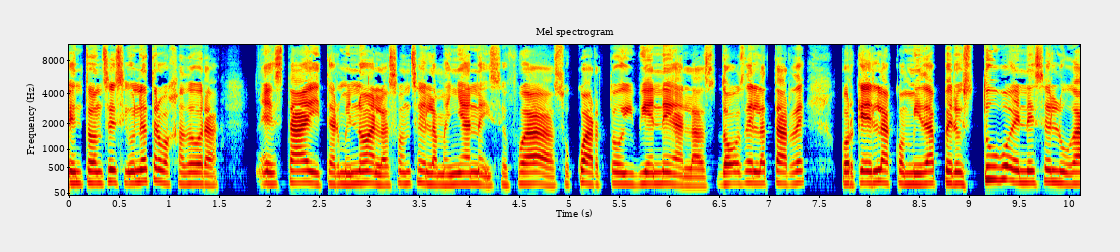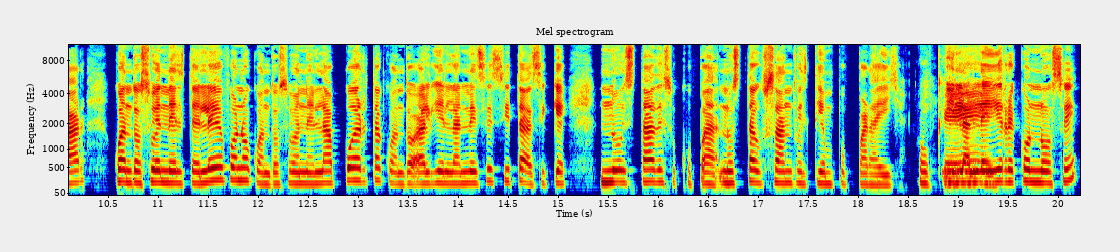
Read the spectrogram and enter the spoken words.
Entonces, si una trabajadora está y terminó a las 11 de la mañana y se fue a su cuarto y viene a las 2 de la tarde porque es la comida, pero estuvo en ese lugar cuando suene el teléfono, cuando suene la puerta, cuando alguien la necesita, así que no está desocupada, no está usando el tiempo para ella. Y la ley reconoce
